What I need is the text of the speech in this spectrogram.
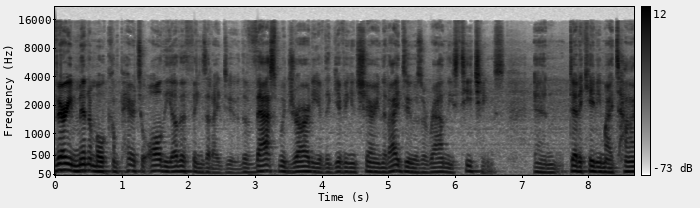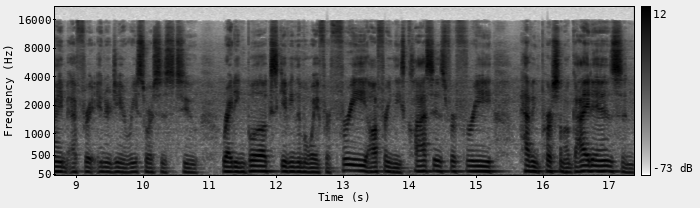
very minimal compared to all the other things that I do. The vast majority of the giving and sharing that I do is around these teachings and dedicating my time, effort, energy, and resources to writing books, giving them away for free, offering these classes for free, having personal guidance, and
